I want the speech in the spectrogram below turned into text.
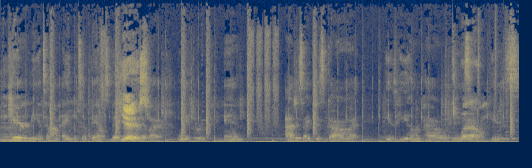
Mm. carry me until i'm able to bounce back Yes. from whatever i went through and i just say just god his healing power his Wow. his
